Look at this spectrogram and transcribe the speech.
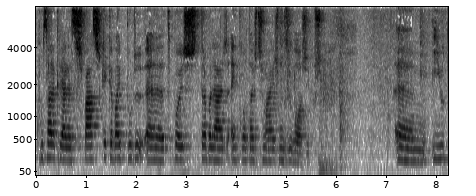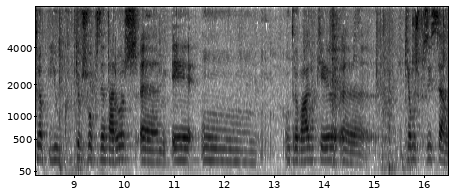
começar a criar esses espaços que acabei por depois trabalhar em contextos mais museológicos. Um, e, o e, o que eu vos vou apresentar hoje um, é um, um trabalho que é, uh, que é uma exposição,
